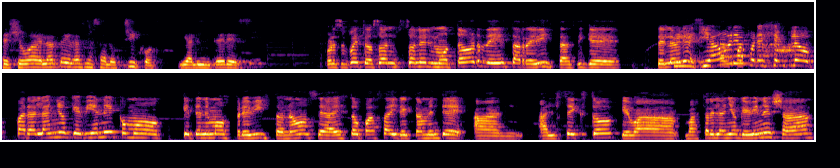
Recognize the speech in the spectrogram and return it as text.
se llevó adelante gracias a los chicos y al interés. Por supuesto, son, son el motor de esta revista, así que. Sí, sí, y ahora, por ejemplo, para el año que viene, ¿cómo que tenemos previsto, no? O sea, esto pasa directamente al, al sexto, que va, va a estar el año que viene ya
